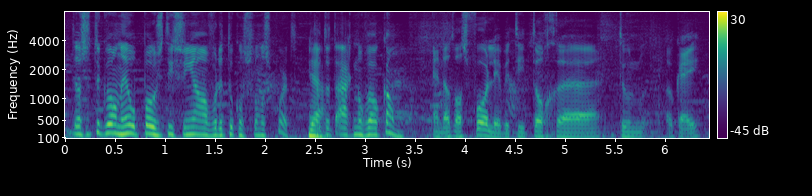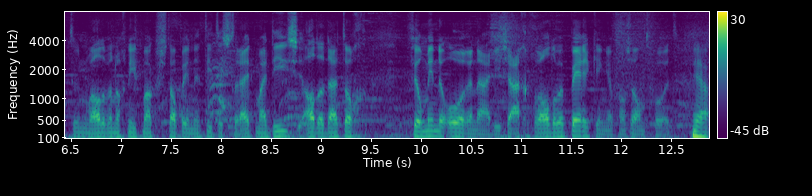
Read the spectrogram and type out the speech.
dat is natuurlijk wel een heel positief signaal voor de toekomst van de sport. Ja. Dat het eigenlijk nog wel kan. En dat was voor Liberty toch uh, toen, oké, okay, toen hadden we nog niet Max Verstappen in een titelstrijd, maar die hadden daar toch veel minder oren naar. Die zagen vooral de beperkingen van Zandvoort. Ja.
